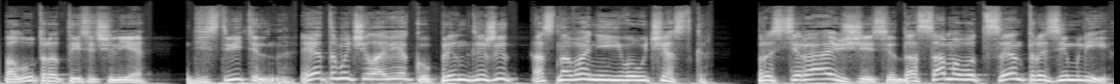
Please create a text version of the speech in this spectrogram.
полутора тысяч лье. Действительно, этому человеку принадлежит основание его участка, простирающееся до самого центра Земли.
